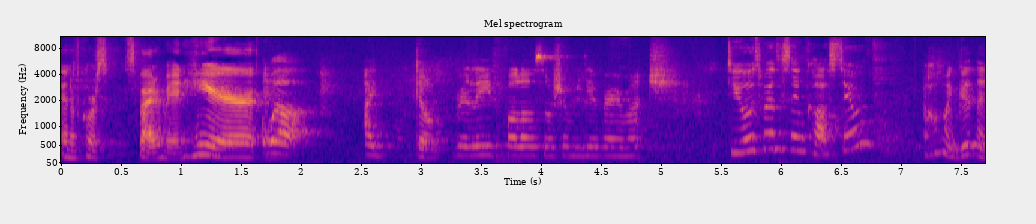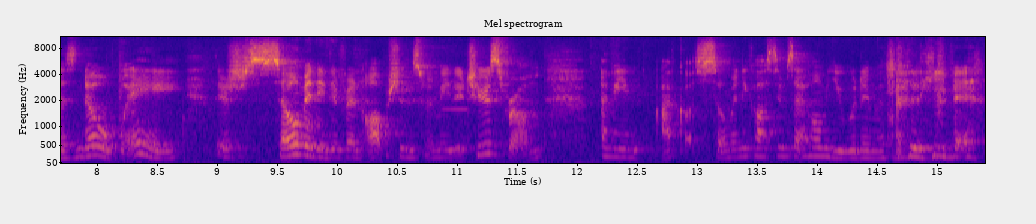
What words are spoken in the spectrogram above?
And of course, Spider-Man here. Well, I don't really follow social media very much. Do you always wear the same costume? Oh my goodness, no way. There's so many different options for me to choose from. I mean, I've got so many costumes at home, you wouldn't even believe it.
